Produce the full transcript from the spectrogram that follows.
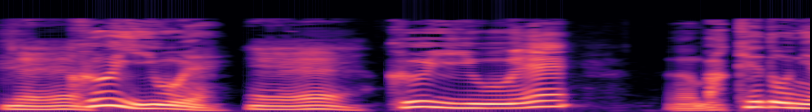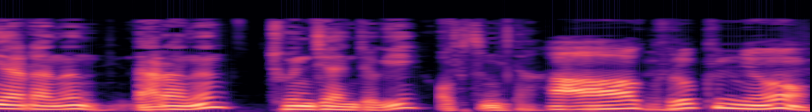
네. 그 이후에 네. 그 이후에 어, 마케도니아라는 나라는 존재한 적이 없습니다. 아, 그렇군요.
